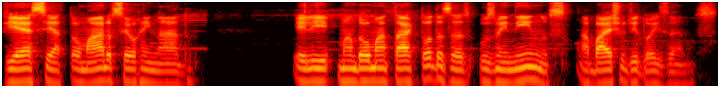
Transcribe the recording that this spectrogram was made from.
viesse a tomar o seu reinado ele mandou matar todos os meninos abaixo de dois anos.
